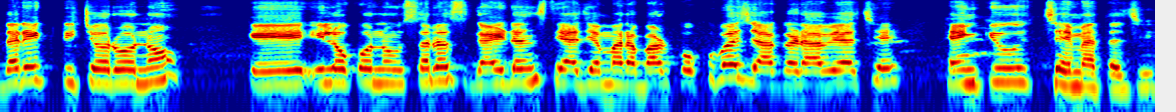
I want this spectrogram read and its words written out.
દરેક ટીચરોનો કે એ લોકોનું સરસ ગાઈડન્સથી આજે અમારા બાળકો ખૂબ જ આગળ આવ્યા છે. થેન્ક યુ જય માતાજી.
